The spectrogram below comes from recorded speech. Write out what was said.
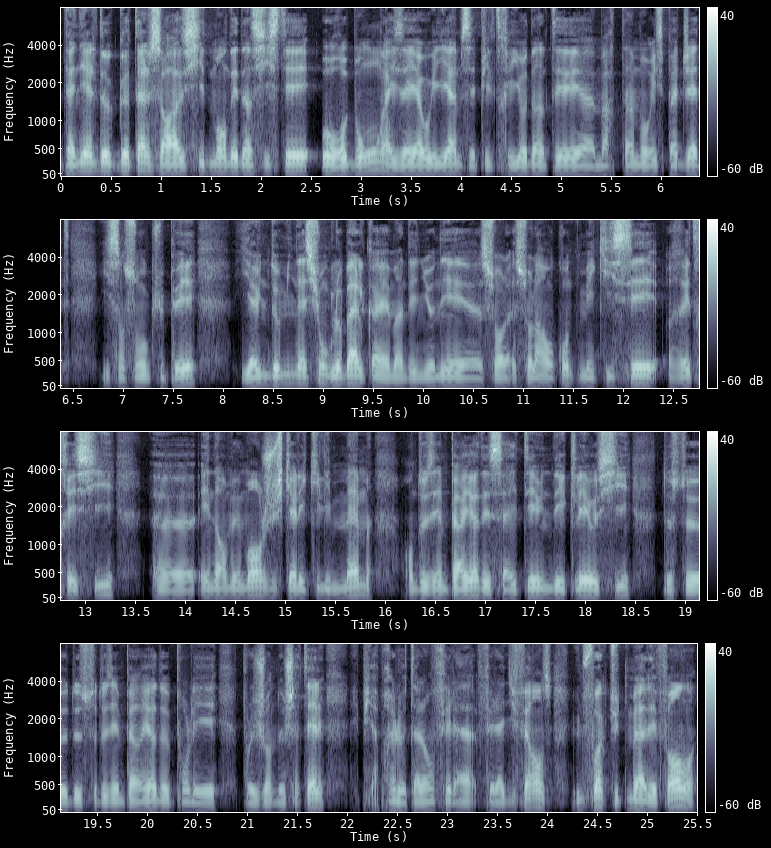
Daniel de Gottal sera aussi demandé d'insister au rebond. Isaiah Williams et puis le trio d'inté, Martin, Maurice Padgett, ils s'en sont occupés. Il y a une domination globale quand même, un euh, sur, sur la rencontre, mais qui s'est rétrécie énormément jusqu'à l'équilibre même en deuxième période et ça a été une des clés aussi de cette, de cette deuxième période pour les, pour les joueurs de Neuchâtel puis après, le talent fait la, fait la différence. Une fois que tu te mets à défendre,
